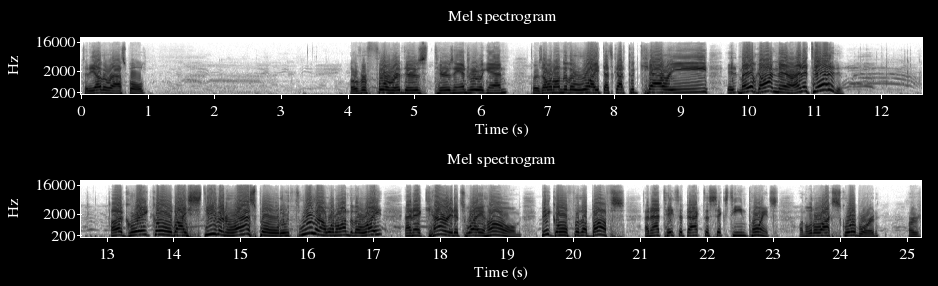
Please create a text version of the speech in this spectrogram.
to the other Raspold. Over forward, there's there's Andrew again. Throws that one onto the right. That's got good carry. It may have gotten there, and it did. A great goal by Stephen Raspold, who threw that one onto the right, and it carried its way home. Big goal for the Buffs, and that takes it back to 16 points on the Little Rock scoreboard. Or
